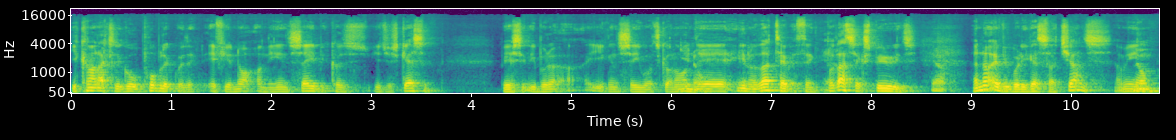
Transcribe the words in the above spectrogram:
you can't actually go public with it if you're not on the inside because you're just guessing, basically. But uh, you can see what's going on know, there, you know that type of thing. But that's experience, Yeah. and not everybody gets that chance. I mean. No.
